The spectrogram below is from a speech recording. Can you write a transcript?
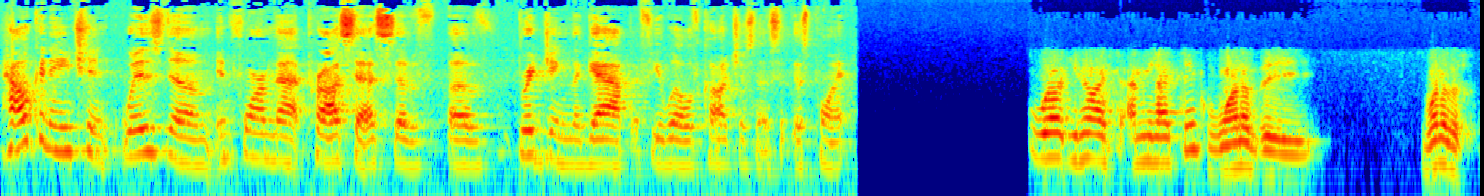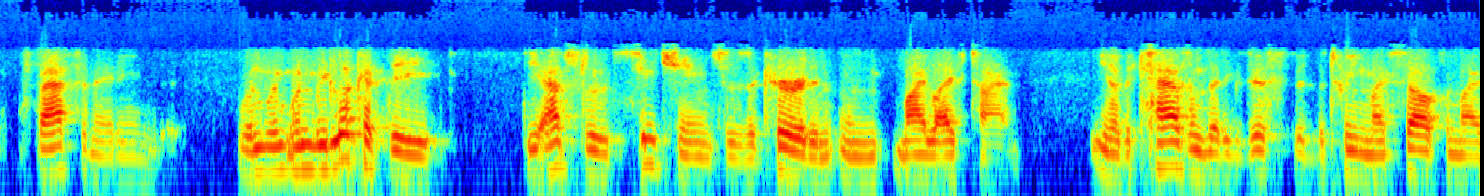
How can ancient wisdom inform that process of, of bridging the gap, if you will, of consciousness at this point? Well, you know, I, I mean, I think one of the one of the fascinating when when, when we look at the the absolute sea change has occurred in, in my lifetime, you know, the chasm that existed between myself and my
